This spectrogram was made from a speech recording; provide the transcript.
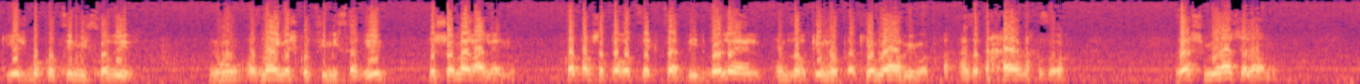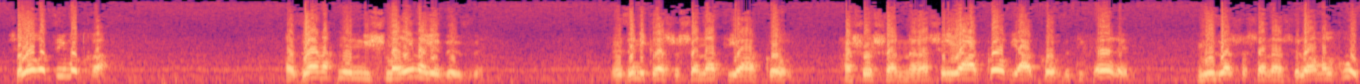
כי יש בו קוצים מסביב. נו, אז מה אם יש קוצים מסביב? זה שומר עלינו. כל פעם שאתה רוצה קצת להתבולל, הם זורקים אותך, כי הם לא אוהבים אותך, אז אתה חייב לחזור. זה השמירה שלנו, שלא רוצים אותך. אז זה אנחנו נשמרים על ידי זה. וזה נקרא שושנת יעקב. השושנה של יעקב, יעקב זה תפארת. מי זה השושנה שלו? המלכות.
